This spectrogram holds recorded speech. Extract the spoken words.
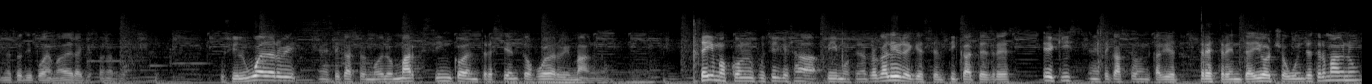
en otro tipo de madera que son hermosos fusil Weatherby, en este caso el modelo Mark V en 300 Weatherby Magnum. Seguimos con un fusil que ya vimos en otro calibre, que es el Tikka T3X, en este caso en calibre 338 Winchester Magnum.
